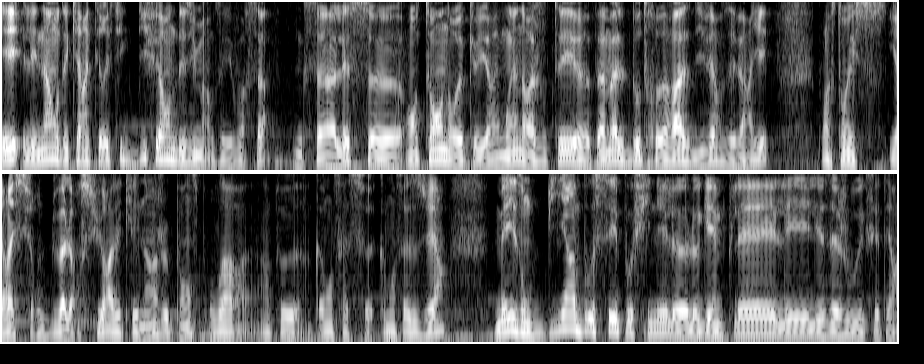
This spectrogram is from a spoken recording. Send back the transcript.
Et les nains ont des caractéristiques différentes des humains, vous allez voir ça. Donc ça laisse euh, entendre qu'il y aurait moyen de rajouter pas mal d'autres races diverses et variées. Pour l'instant, il, reste sur une valeur sûre avec les nains, je pense, pour voir un peu comment ça se, comment ça se gère. Mais ils ont bien bossé, peaufiné le, gameplay, les, ajouts, etc.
